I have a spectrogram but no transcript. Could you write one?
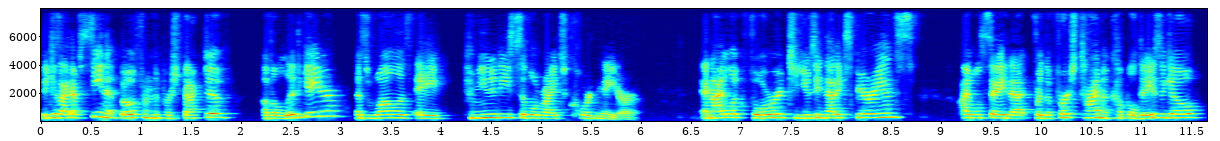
because I have seen it both from the perspective of a litigator as well as a community civil rights coordinator. And I look forward to using that experience. I will say that for the first time a couple days ago,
